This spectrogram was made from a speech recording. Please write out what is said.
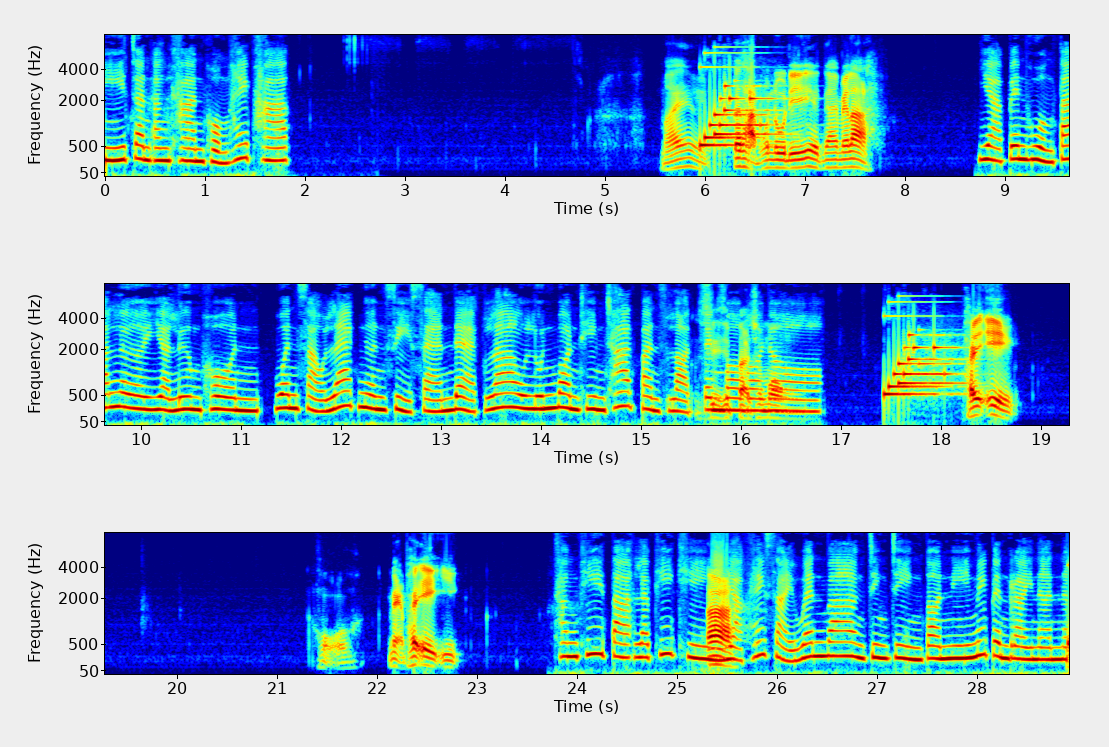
นี้จันทร์อังคารผมให้พัก ไม่ก็ถามคนดูดีได้ไหมล่ะ อย่าเป็นห่วงต้าเลย อย่าลืมพล วันเสาร์แลกเงินสี่แสนแดกเหล้าลุ้นบอลทีมชาติปั่นสล็อตเป็นบ48บชั่วโมดง พระเอก โหเนี่ยพระเอกอีก ทั้งพี่ตาและพี่คิงอะอยากให้ใส่แว่นบ้าง จริง ๆ ตอนนี้ไม่เป็นไรนั้นนะ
